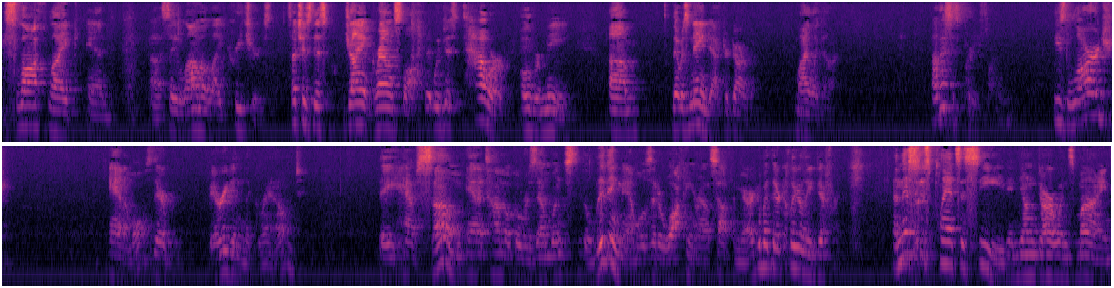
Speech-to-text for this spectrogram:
sloth like and, uh, say, llama like creatures, such as this giant ground sloth that would just tower over me, um, that was named after Darwin, Mylodon. Now, this is pretty funny. These large animals, they're buried in the ground. They have some anatomical resemblance to the living mammals that are walking around South America, but they're clearly different. And this just plants a seed in young Darwin's mind.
